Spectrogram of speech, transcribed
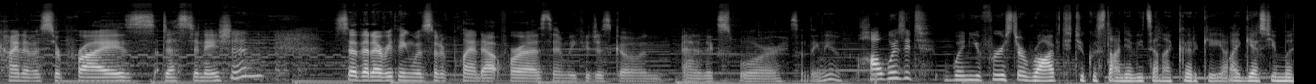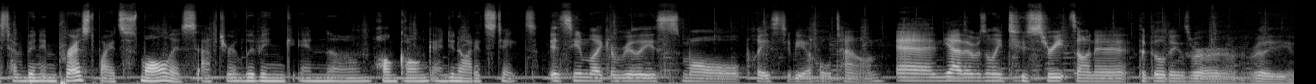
kind of a surprise destination so that everything was sort of planned out for us and we could just go and, and explore something new. How was it when you first arrived to Kostanjevica na Krki? I guess you must have been impressed by its smallness after living in um, Hong Kong and United States. It seemed like a really small place to be a whole town. And yeah, there was only two streets on it. The buildings were really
